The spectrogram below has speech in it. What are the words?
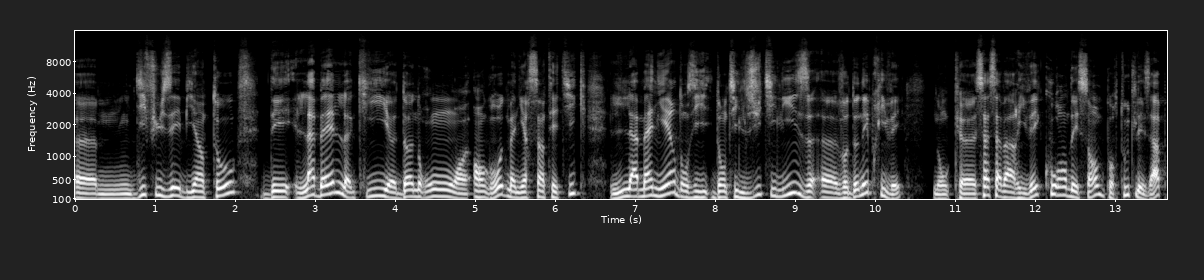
euh, diffuser bientôt des labels qui donneront, en gros, de manière synthétique, la manière dont ils utilisent vos données privées. Donc euh, ça, ça va arriver courant décembre pour toutes les apps.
